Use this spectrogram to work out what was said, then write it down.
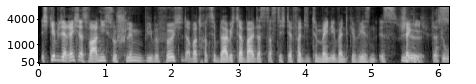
ich gebe dir recht, es war nicht so schlimm wie befürchtet, aber trotzdem bleibe ich dabei, dass das nicht der verdiente Main Event gewesen ist. Shaggy, das, du.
